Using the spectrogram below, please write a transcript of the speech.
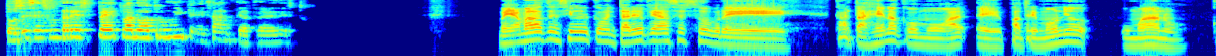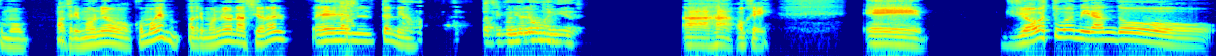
Entonces es un respeto al otro muy interesante a través de esto. Me llama la atención el comentario que hace sobre Cartagena como eh, patrimonio humano, como patrimonio, ¿cómo es? Patrimonio nacional es el término. Patrimonio de la humanidad. Ajá, ok. Eh, yo estuve mirando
